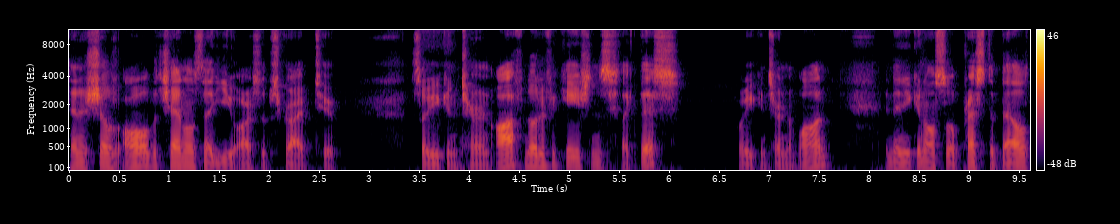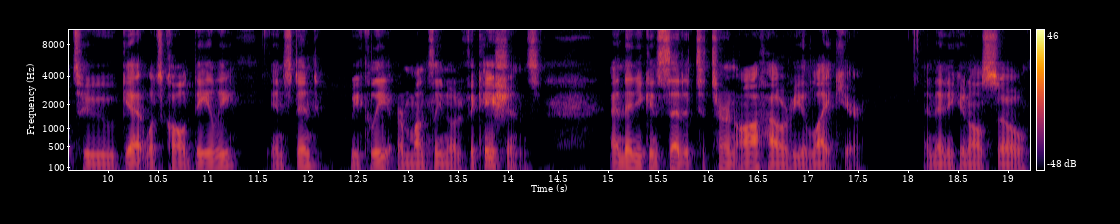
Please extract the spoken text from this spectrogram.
Then it shows all the channels that you are subscribed to. So you can turn off notifications like this, or you can turn them on. And then you can also press the bell to get what's called daily, instant, weekly, or monthly notifications and then you can set it to turn off however you like here. And then you can also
